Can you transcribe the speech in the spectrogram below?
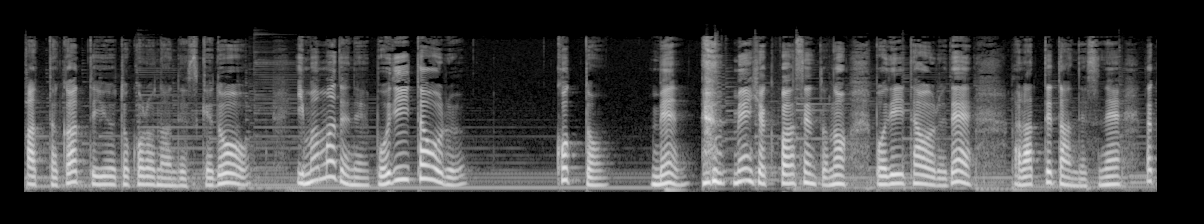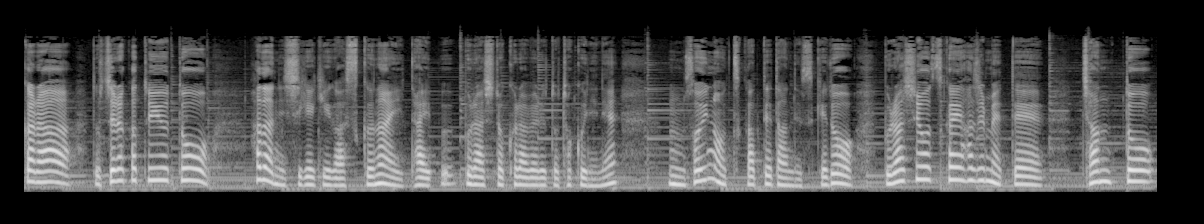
あったかっていうところなんですけど今までねボディタオルコットン綿綿100%のボディタオルで洗ってたんですね。だからどちらかというと肌に刺激が少ないタイプブラシと比べると特にね、うん、そういうのを使ってたんですけどブラシを使い始めてちゃんと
